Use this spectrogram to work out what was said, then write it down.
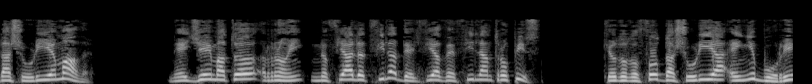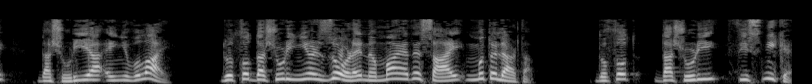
dashuri e madhe. Ne e gjejmë atë rrënjë në fjalët Filadelfia dhe filantropist. Kjo do të thotë dashuria e një burri, dashuria e një vëllai. Do të thotë dashuri njerëzore në majat e saj më të larta. Do të thotë dashuri fisnike.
